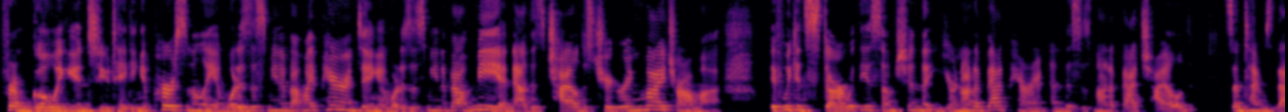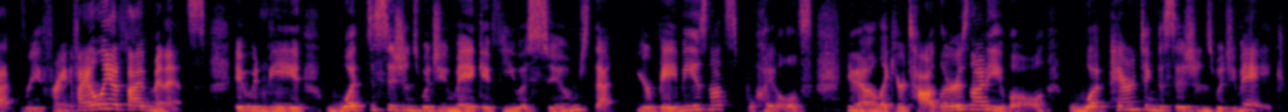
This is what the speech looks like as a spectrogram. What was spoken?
from going into taking it personally and what does this mean about my parenting and what does this mean about me and now this child is triggering my trauma if we can start with the assumption that you're not a bad parent and this is not a bad child sometimes that reframe if i only had five minutes it would mm-hmm. be what decisions would you make if you assumed that your baby is not spoiled, you know, like your toddler is not evil. What parenting decisions would you make?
